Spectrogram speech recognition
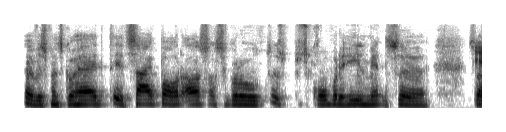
uh, hvis man skulle have et, et sideboard også, og så kunne du skrue på det hele mens. Uh, så, ja,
